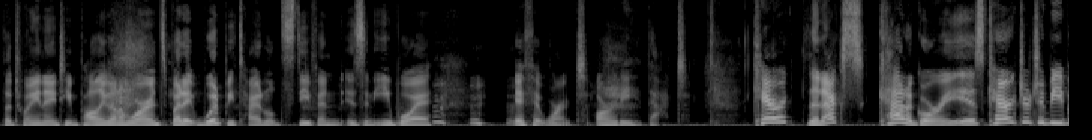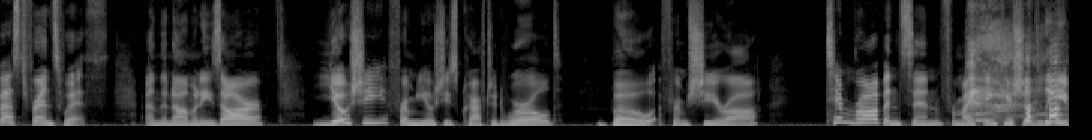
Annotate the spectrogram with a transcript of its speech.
the 2019 Polygon Awards, but it would be titled Steven is an e-boy if it weren't already that. Character. The next category is character to be best friends with, and the nominees are Yoshi from Yoshi's Crafted World, Bow from She-Ra, Tim Robinson from I Think You Should Leave.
